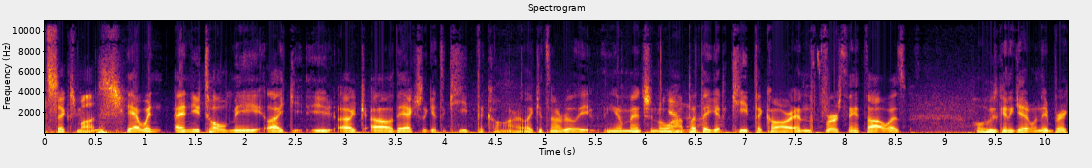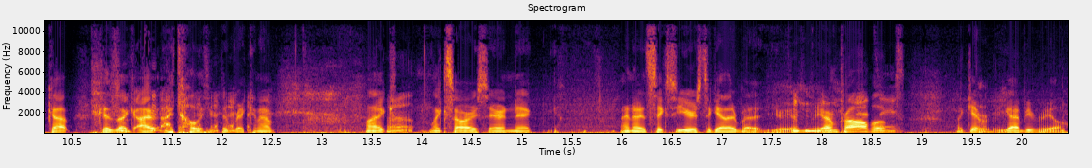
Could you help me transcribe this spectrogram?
six months. Yeah, when and you told me like you like oh they actually get to keep the car. Like it's not really you know mentioned a Yeah, lot but they get to keep the car. And the first thing I thought was oh who's gonna get it when they break up? Because like I I totally think they're breaking up. Like Well. like sorry Sarah and Nick. I know it's six years together but you're you're in problems. like get, you gotta be real.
